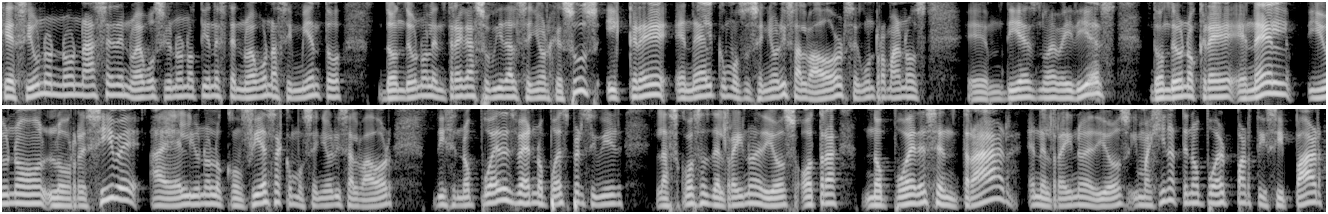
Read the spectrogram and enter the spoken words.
que si uno no nace de nuevo, si uno no tiene este nuevo nacimiento donde uno le entrega su vida al Señor Jesús y cree en Él como su Señor y Salvador, según Romanos 10, eh, 9 y 10, donde uno cree en Él y uno lo recibe a Él y uno lo confiesa como Señor y Salvador, dice, no puedes ver, no puedes percibir las cosas del reino de Dios. Otra, no puedes entrar en el reino de Dios. Imagínate no poder participar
